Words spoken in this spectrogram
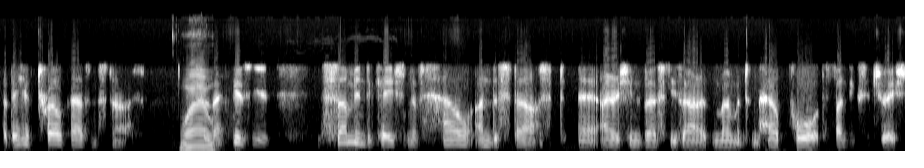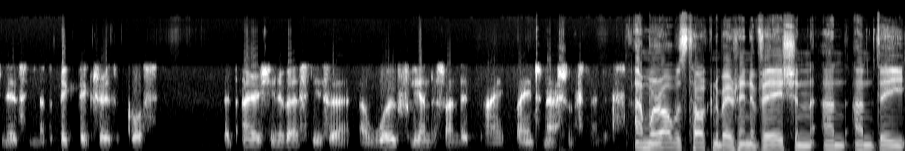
but they have twelve thousand staff. Wow! So that gives you some indication of how understaffed uh, Irish universities are at the moment and how poor the funding situation is. You know, the big picture is, of course that Irish universities are, are, woefully underfunded by, by international standards. And we're always talking about innovation and, and the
